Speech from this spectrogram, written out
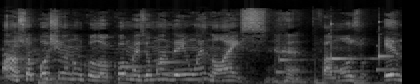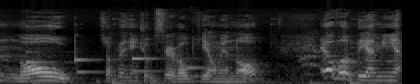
Ah, sua postinha não colocou, mas eu mandei um enóis, o famoso enol, só para a gente observar o que é um enol. Eu vou ter a minha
